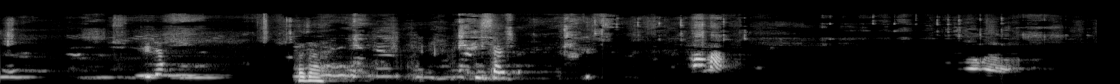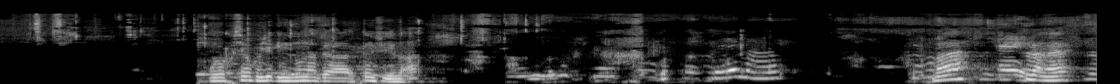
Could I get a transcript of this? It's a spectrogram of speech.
回家。大家。你下去。妈妈。妈妈我先回去给你弄那个炖水了啊。喂，妈。妈。哎。吃饭没？嗯。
